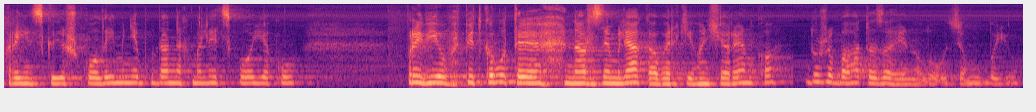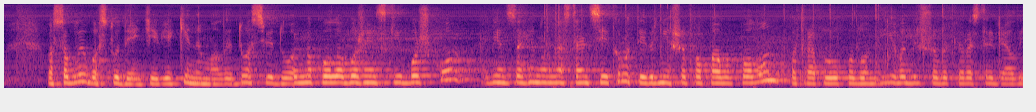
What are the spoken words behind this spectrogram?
української школи імені Богдана Хмельницького, яку привів підкрути наш земляк Аверкій Гончаренко. Дуже багато загинуло у цьому бою, особливо студентів, які не мали досвіду. Микола Божинський Божко він загинув на станції Крути, вірніше попав у полон, потрапив у полон, і його більшовики розстріляли.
